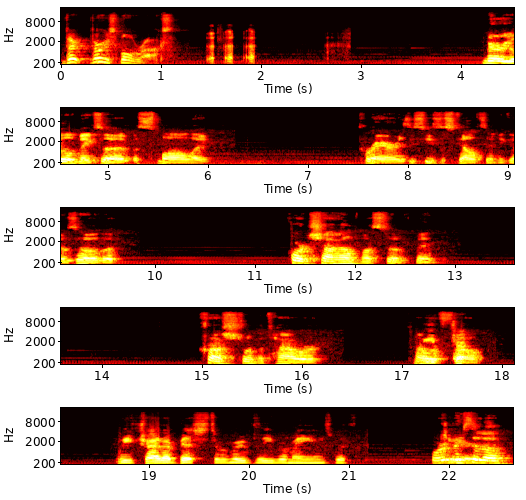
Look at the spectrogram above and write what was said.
very, very small rocks. Muriel makes a, a small like prayer as he sees the skeleton. He goes, "Oh, the poor child must have been crushed when the tower tower We've tri- fell." We've tried our best to remove the remains with Or Care. is it a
